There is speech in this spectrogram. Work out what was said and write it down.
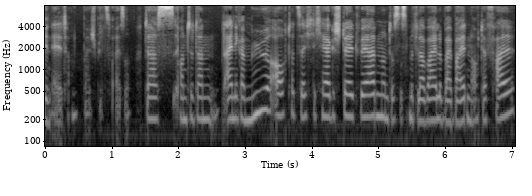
den Eltern beispielsweise. Das konnte dann mit einiger Mühe auch tatsächlich hergestellt werden und das ist mittlerweile bei beiden auch der Fall.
